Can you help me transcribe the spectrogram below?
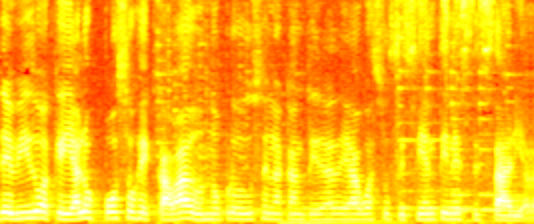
debido a que ya los pozos excavados no producen la cantidad de agua suficiente y necesaria.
